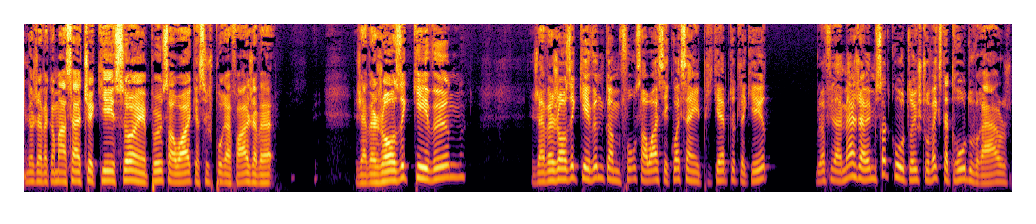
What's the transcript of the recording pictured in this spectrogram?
Là, j'avais commencé à checker ça un peu, savoir qu'est-ce que je pourrais faire. J'avais j'avais jasé Kevin. J'avais jasé Kevin comme il faut, savoir c'est quoi que ça impliquait tout le kit. Là, finalement, j'avais mis ça de côté. Je trouvais que c'était trop d'ouvrage.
